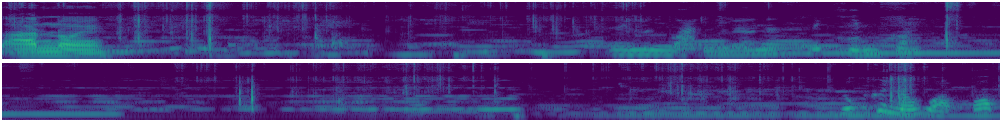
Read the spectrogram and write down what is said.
ตาลหน่อย เลยมันหวานอยู่แล้วนะไม่ชิมก่อน ลุกขึ้นเอาหัวปก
